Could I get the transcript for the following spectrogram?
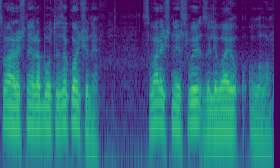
Сварочные работы закончены. Сварочные свы заливаю оловом.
